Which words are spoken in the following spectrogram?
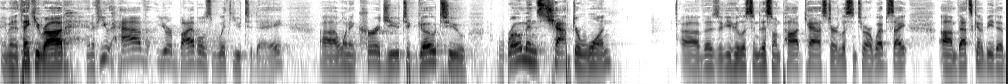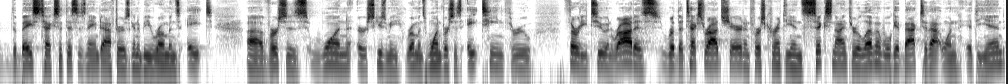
Amen. Thank you, Rod. And if you have your Bibles with you today, uh, I want to encourage you to go to Romans chapter 1. Uh, those of you who listen to this on podcast or listen to our website, um, that's going to be the, the base text that this is named after, is going to be Romans 8, uh, verses 1, or excuse me, Romans 1, verses 18 through 32. And Rod is the text Rod shared in 1 Corinthians 6, 9 through 11. We'll get back to that one at the end.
